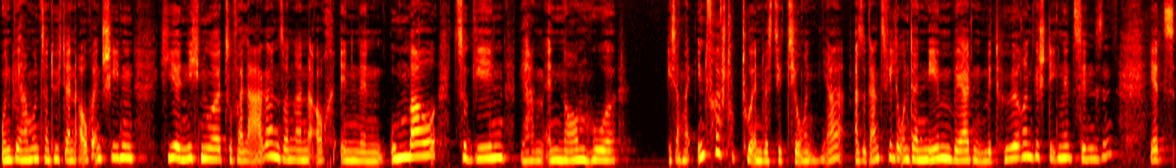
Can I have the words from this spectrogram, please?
Und wir haben uns natürlich dann auch entschieden, hier nicht nur zu verlagern, sondern auch in den Umbau zu gehen. Wir haben enorm hohe ich sag mal, Infrastrukturinvestitionen. Ja, also ganz viele Unternehmen werden mit höheren gestiegenen Zinsen jetzt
